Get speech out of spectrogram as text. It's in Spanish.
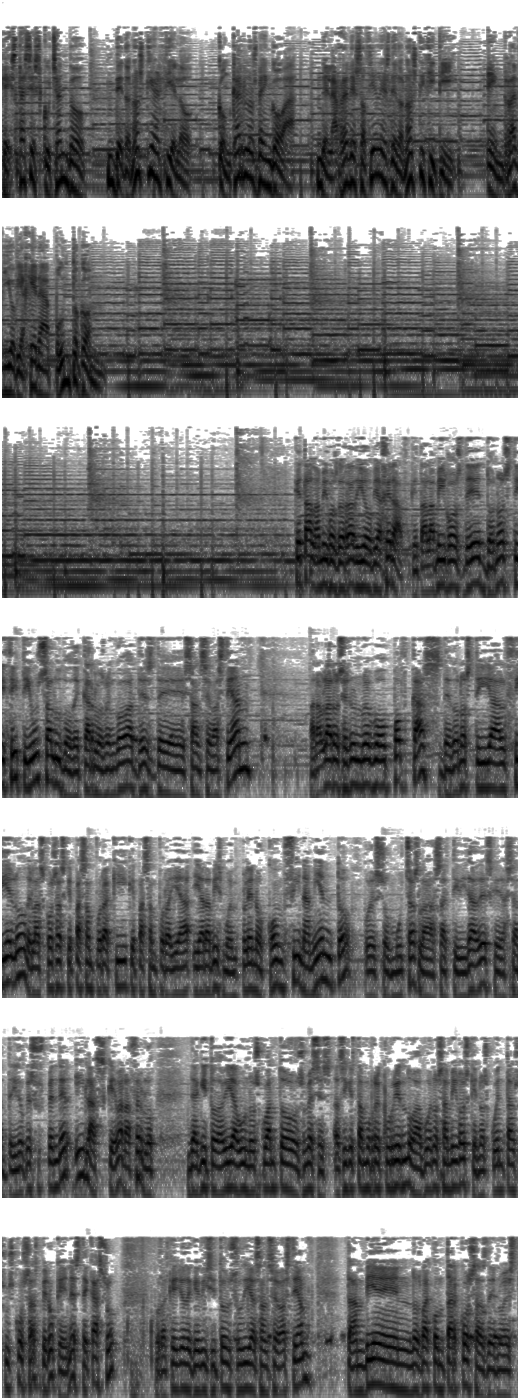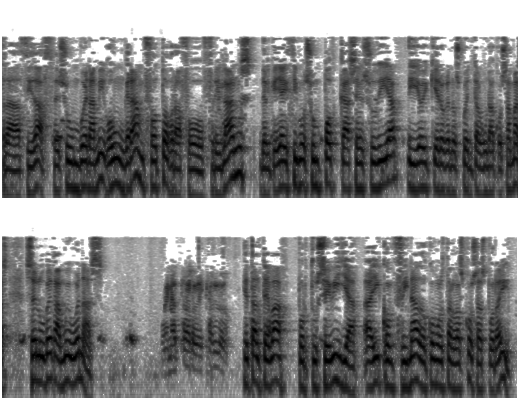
Estás escuchando De Donosti al Cielo con Carlos Bengoa de las redes sociales de Donosti City en radioviajera.com. ¿Qué tal amigos de Radio Viajera? ¿Qué tal amigos de Donosti City? Un saludo de Carlos Bengoa desde San Sebastián para hablaros en un nuevo podcast de Donosti al cielo, de las cosas que pasan por aquí, que pasan por allá y ahora mismo en pleno confinamiento, pues son muchas las actividades que se han tenido que suspender y las que van a hacerlo de aquí todavía unos cuantos meses. Así que estamos recurriendo a buenos amigos que nos cuentan sus cosas, pero que en este caso, por aquello de que visitó en su día San Sebastián, también nos va a contar cosas de nuestra ciudad. Es un buen amigo, un gran fotógrafo freelance, del que ya hicimos un podcast en su día y hoy quiero que nos cuente alguna cosa más. Selu Vega, muy buenas. Buenas tardes, Carlos. ¿Qué tal te va por tu Sevilla, ahí confinado? ¿Cómo están las cosas por ahí?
